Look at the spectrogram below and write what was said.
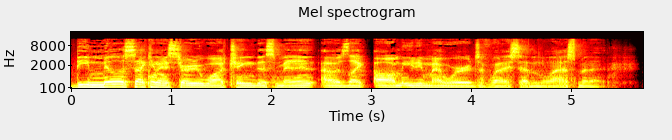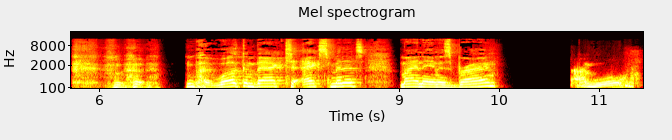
the millisecond I started watching this minute, I was like, oh, I'm eating my words of what I said in the last minute. but welcome back to X Minutes. My name is Brian. I'm Wolf.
